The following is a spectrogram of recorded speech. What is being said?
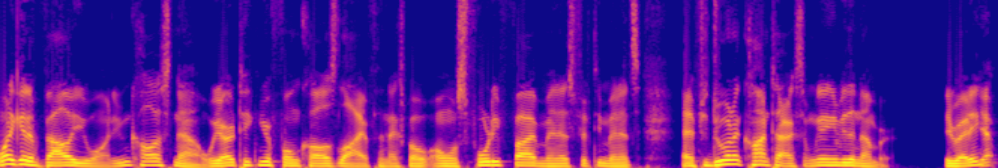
want to get a value on, you can call us now. We are taking your phone calls live for the next about almost 45 minutes, 50 minutes. And if you do want to contact us, I'm going to give you the number. You ready? Yep.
